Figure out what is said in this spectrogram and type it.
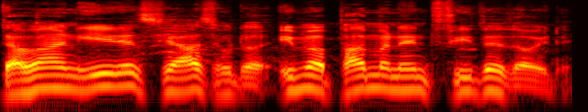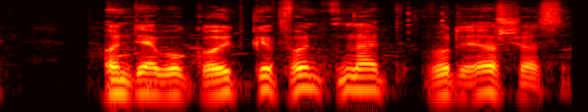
Da waren jedes Jahr oder immer permanent viele Leute. Und der, wo Gold gefunden hat, wurde erschossen.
